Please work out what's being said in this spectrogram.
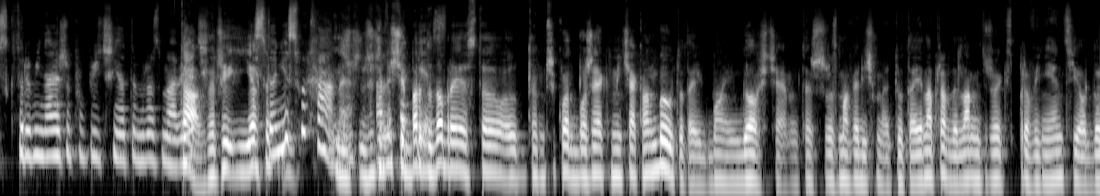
z którymi należy publicznie o tym rozmawiać. Tak, znaczy ja jest to niesłychane. Rzeczywiście tak bardzo jest. dobre jest to ten przykład Bożek Miciak. On był tutaj moim gościem, też rozmawialiśmy tutaj. Naprawdę dla mnie człowiek z prowiniencji, Ordo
